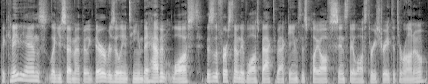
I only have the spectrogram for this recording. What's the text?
the Canadiens, like you said, Matt, they're like they're a resilient team. They haven't lost. This is the first time they've lost back-to-back games this playoff since they lost three straight to Toronto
